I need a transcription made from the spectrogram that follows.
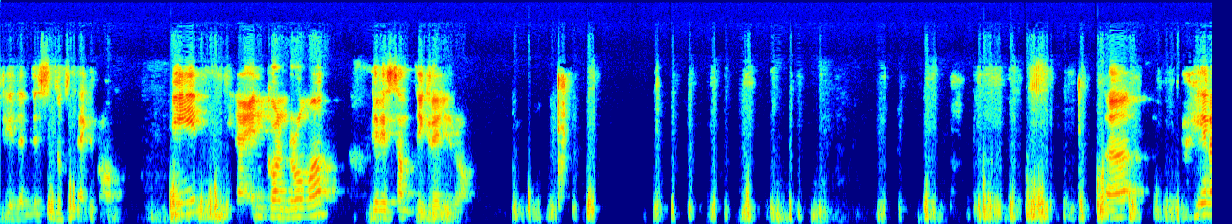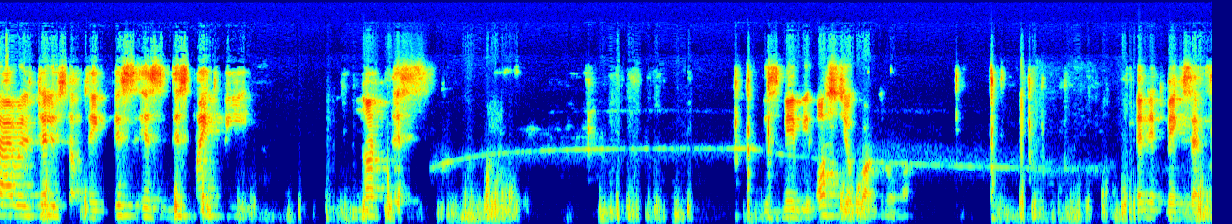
say that this looks like wrong. In a enchondroma, there is something really wrong. Uh, here I will tell you something. This is this might be not this. This may be osteochondroma. Then it makes sense.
